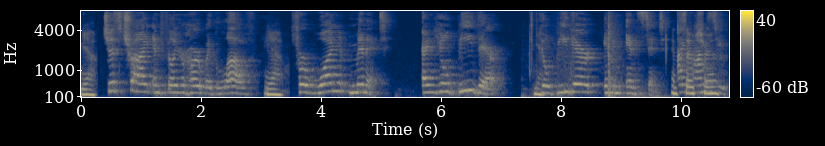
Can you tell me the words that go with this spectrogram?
Yeah. Just try and fill your heart with love Yeah. for one minute, and you'll be there. Yeah. You'll be there in an instant. It's I so promise true. you.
